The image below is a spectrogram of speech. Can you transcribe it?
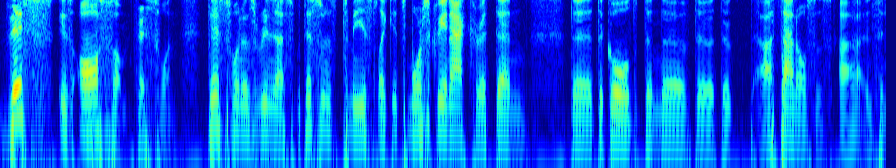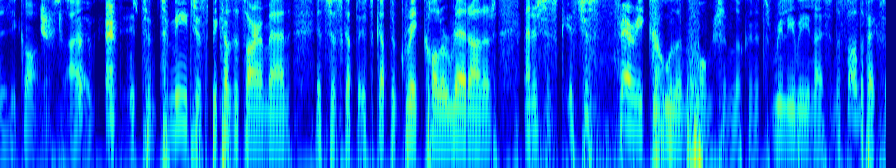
this is awesome. This one, this one is really nice. But this one is to me is like it's more screen accurate than the the gold than the the the uh, Thanos' uh, Infinity Gauntlet. Yeah, I- it, it, to, to me, just because it's Iron Man, it's just got the, it's got the great color red on it, and it's just it's just very cool and function looking. It's really really nice, and the sound effects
